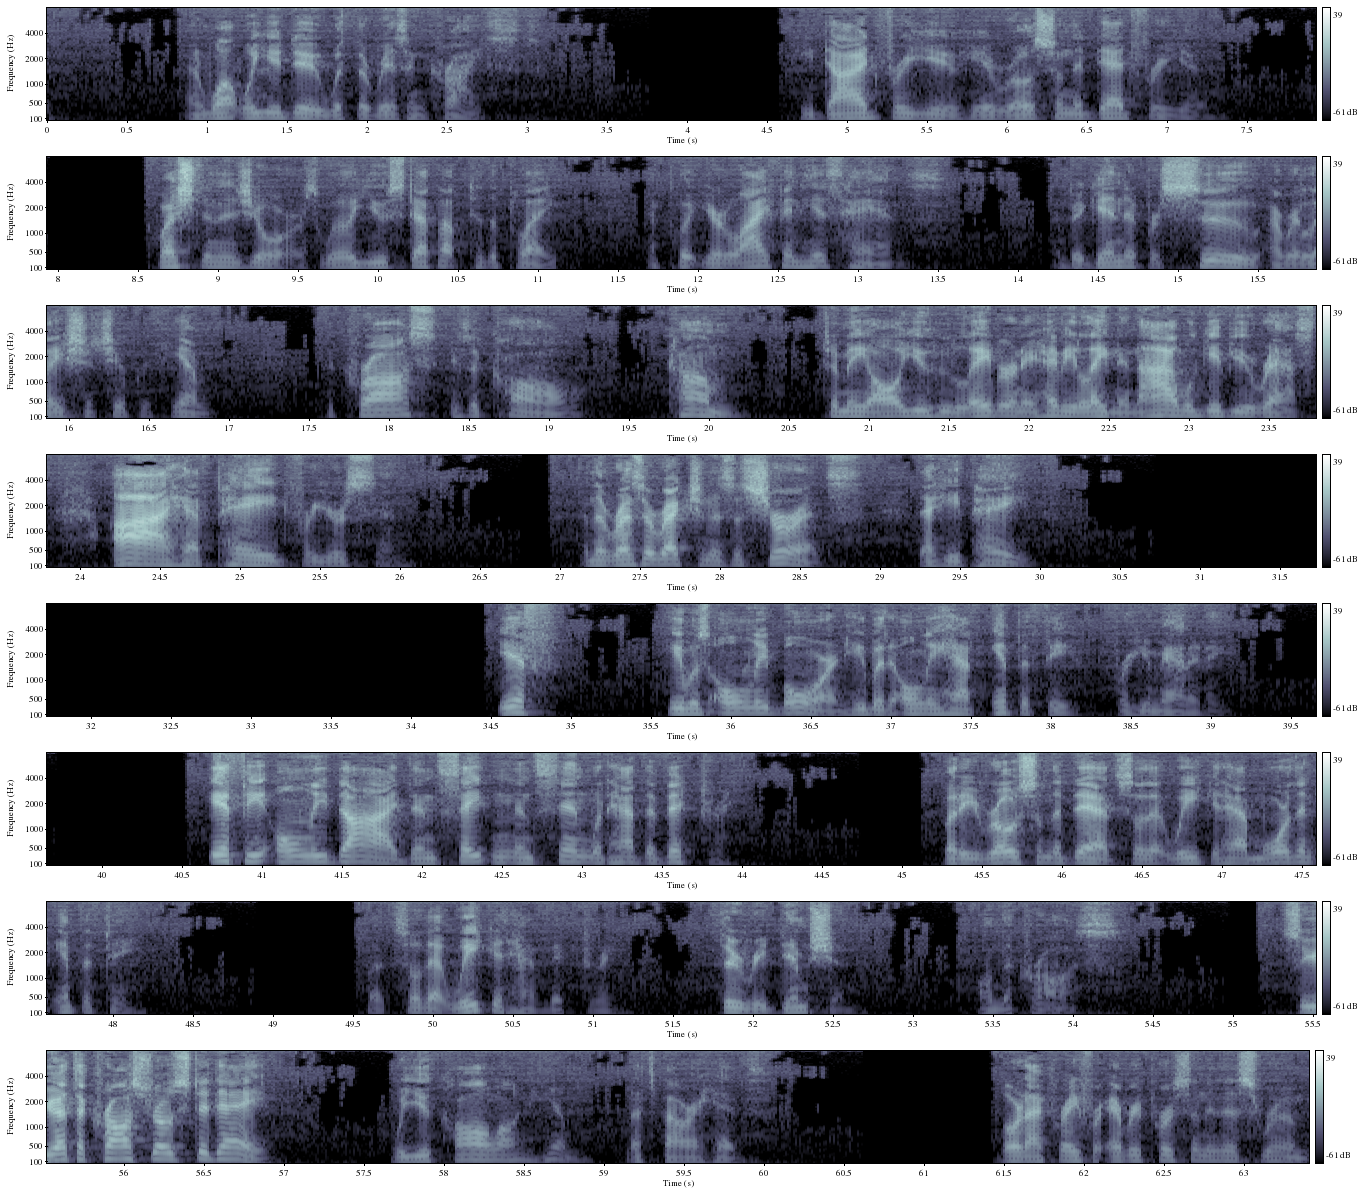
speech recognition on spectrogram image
And what will you do with the risen Christ? He died for you, He arose from the dead for you. Question is yours. Will you step up to the plate and put your life in His hands and begin to pursue a relationship with Him? The cross is a call. Come to me, all you who labor and are heavy laden, and I will give you rest. I have paid for your sin. And the resurrection is assurance that he paid. If he was only born, he would only have empathy for humanity. If he only died, then Satan and sin would have the victory. But he rose from the dead so that we could have more than empathy, but so that we could have victory through redemption on the cross. So you're at the crossroads today. Will you call on him? Let's bow our heads. Lord, I pray for every person in this room.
